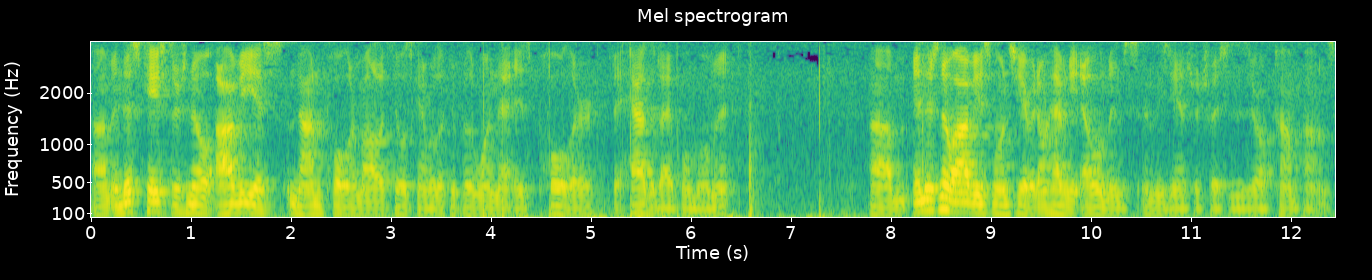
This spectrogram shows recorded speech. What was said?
Um, in this case, there's no obvious nonpolar molecules. Again, we're looking for the one that is polar if it has a dipole moment. Um, and there's no obvious ones here. We don't have any elements in these answer choices. These are all compounds.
